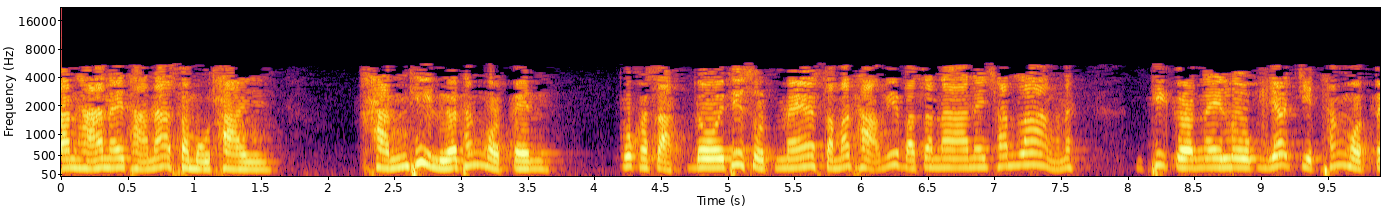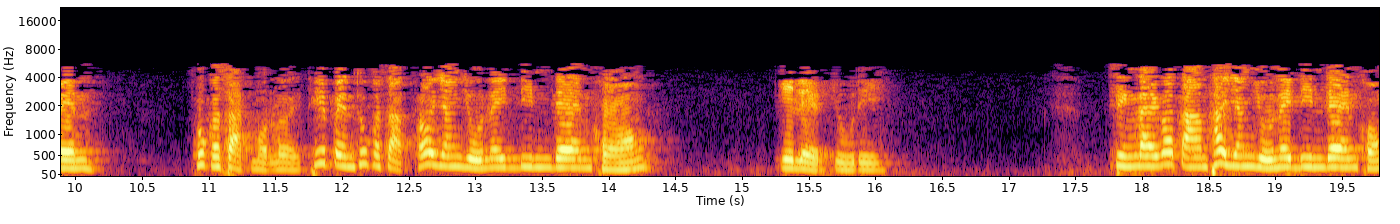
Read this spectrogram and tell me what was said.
ตัณหาในฐานะสมุทัยขันธ์ที่เหลือทั้งหมดเป็นทุกขสัตว์โดยที่สุดแม้สมถาวิปัสสนาในชั้นล่างนะที่เกิดในโลกยะจิตทั้งหมดเป็นทุกขสัตว์หมดเลย ที่เป็นทุกขสัตว์เพราะยังอยู่ในดินแดนของกิเลสอยู่ดี สิ่งใดก็ตามถ้ายังอยู่ในดินแดนของ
